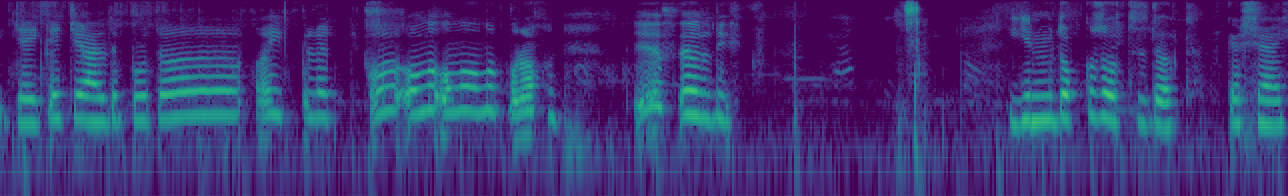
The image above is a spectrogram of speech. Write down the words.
Bir dəqiqə gəldi burada. Ay o ola ola ola buraxın. Üf öldük. 29-34 qəşəng.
